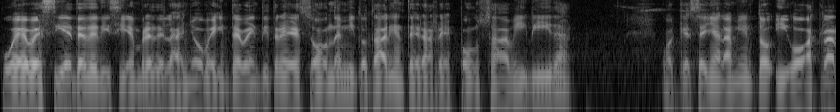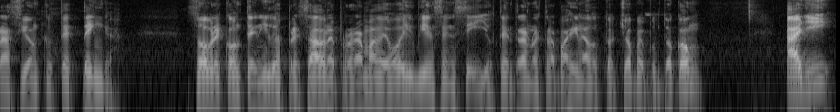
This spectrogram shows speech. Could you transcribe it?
jueves 7 de diciembre del año 2023, son de mi total y entera responsabilidad. Cualquier señalamiento y o aclaración que usted tenga sobre contenido expresado en el programa de hoy, bien sencillo. Usted entra a nuestra página doctorchopper.com. Allí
